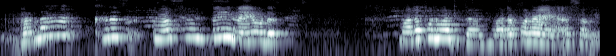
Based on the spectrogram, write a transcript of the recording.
मला खरंच तुम्हाला सांगता येईना एवढं. मला पण वाटतं मला पण आहे असावे.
